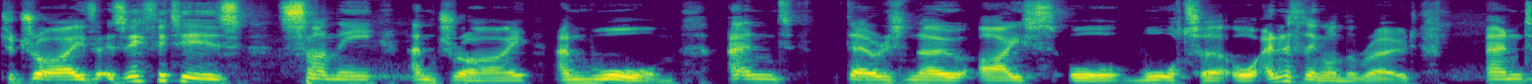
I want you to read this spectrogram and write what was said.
to drive as if it is sunny and dry and warm. And there is no ice or water or anything on the road. And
